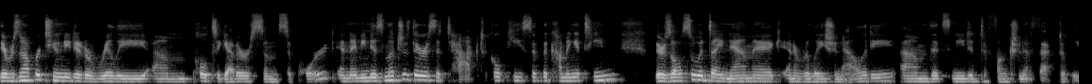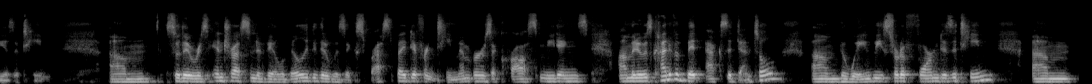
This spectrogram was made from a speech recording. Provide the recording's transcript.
there was an opportunity to really um, pull together some support. And I mean, as much as there is a tactical piece of becoming a team, there's also a dynamic and a relationality um, that's needed to function effectively as a team. Um, so there was interest and availability that was expressed by different team members across meetings. Um, and it was kind of a bit accidental, um, the way we sort of formed as a team. Um,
